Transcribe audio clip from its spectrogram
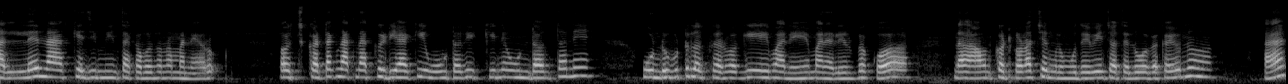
ಅಲ್ಲೇ ನಾಲ್ಕು ಕೆ ಜಿ ಮೀನು ತಗೊಬಂದು ನಮ್ಮ ಮನೆಯವರು. ಅಚ್ಚುಕಟ್ಟಾಗಿ ನಾಲ್ಕು ನಾಲ್ಕು ಕಡಿ ಹಾಕಿ ಊಟದ ಇಕ್ಕಿನೇ, ಉಂಡ ಅಂತಾನೆ ಉಂಡುಬಿಟ್ಟು ಲಕ್ಷರವಾಗಿ ಮನೆ ಮನೇಲಿ ಇರಬೇಕು. ನಾ ಅವ್ನು ಕಟ್ಕೊಳ ಚಂದ್ರ ಮುದೇವಿ ಜೊತೆಲಿ ಹೋಗ್ಬೇಕ ಇವನು. ಹಾಂ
